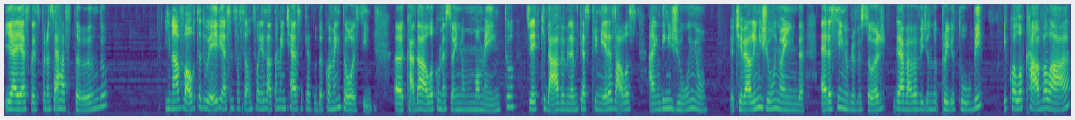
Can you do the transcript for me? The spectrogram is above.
E aí as coisas foram se arrastando. E na volta do ele, a sensação foi exatamente essa que a Duda comentou, assim. Uh, cada aula começou em um momento, do jeito que dava. Eu me lembro que as primeiras aulas, ainda em junho, eu tive aula em junho ainda. Era assim, o professor gravava vídeo no, pro YouTube e colocava lá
